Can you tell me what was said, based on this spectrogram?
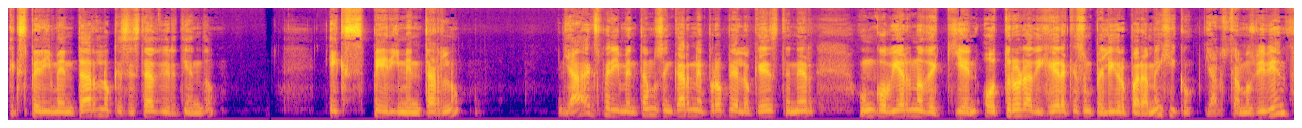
¿Experimentar lo que se está advirtiendo? ¿Experimentarlo? Ya experimentamos en carne propia lo que es tener un gobierno de quien otrora dijera que es un peligro para México. Ya lo estamos viviendo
